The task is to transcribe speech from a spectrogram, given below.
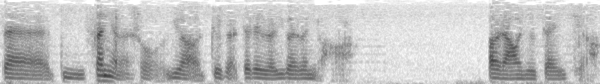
在第三年的时候遇到这个，在这个遇到一个女孩儿，然后就在一起了。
